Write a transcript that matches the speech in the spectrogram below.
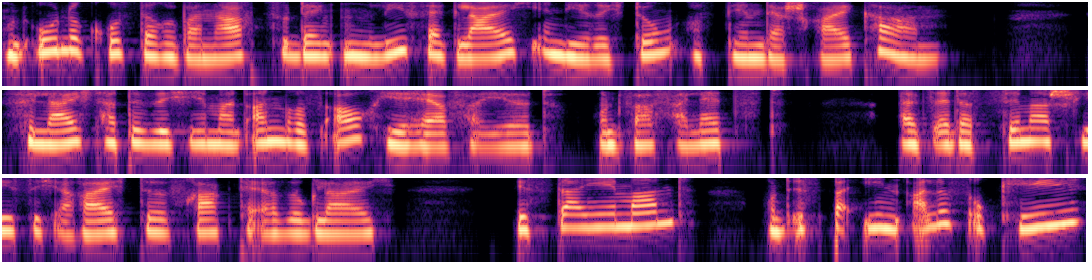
und ohne groß darüber nachzudenken, lief er gleich in die Richtung, aus dem der Schrei kam. Vielleicht hatte sich jemand anderes auch hierher verirrt und war verletzt. Als er das Zimmer schließlich erreichte, fragte er sogleich Ist da jemand? Und ist bei Ihnen alles okay?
